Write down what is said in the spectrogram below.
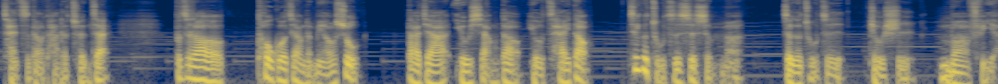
才知道它的存在。不知道透过这样的描述，大家有想到、有猜到这个组织是什么？这个组织就是 Mafia，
